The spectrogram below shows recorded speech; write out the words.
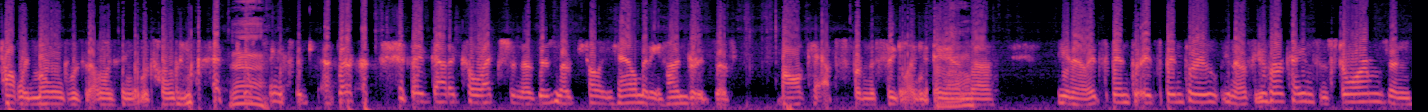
probably mold was the only thing that was holding that Ah. building together. They've got a collection of there's no telling how many hundreds of ball caps from the ceiling, and uh, you know it's been th- it's been through you know a few hurricanes and storms, and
